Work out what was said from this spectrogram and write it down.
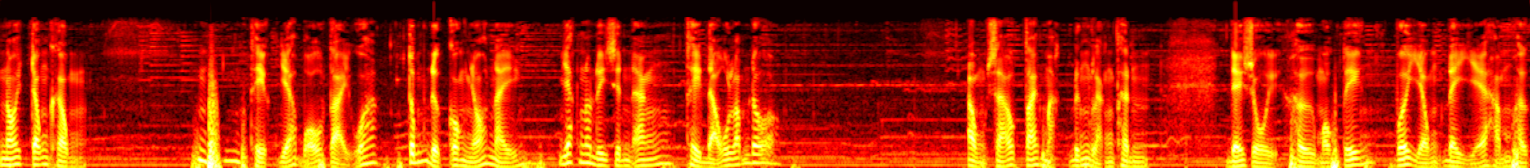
nói trống không. Thiệt giả bộ tài quá, túm được con nhỏ này, dắt nó đi xin ăn thì đậu lắm đó. Ông Sáu tái mặt đứng lặng thinh, để rồi hừ một tiếng với giọng đầy vẻ hậm hực.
